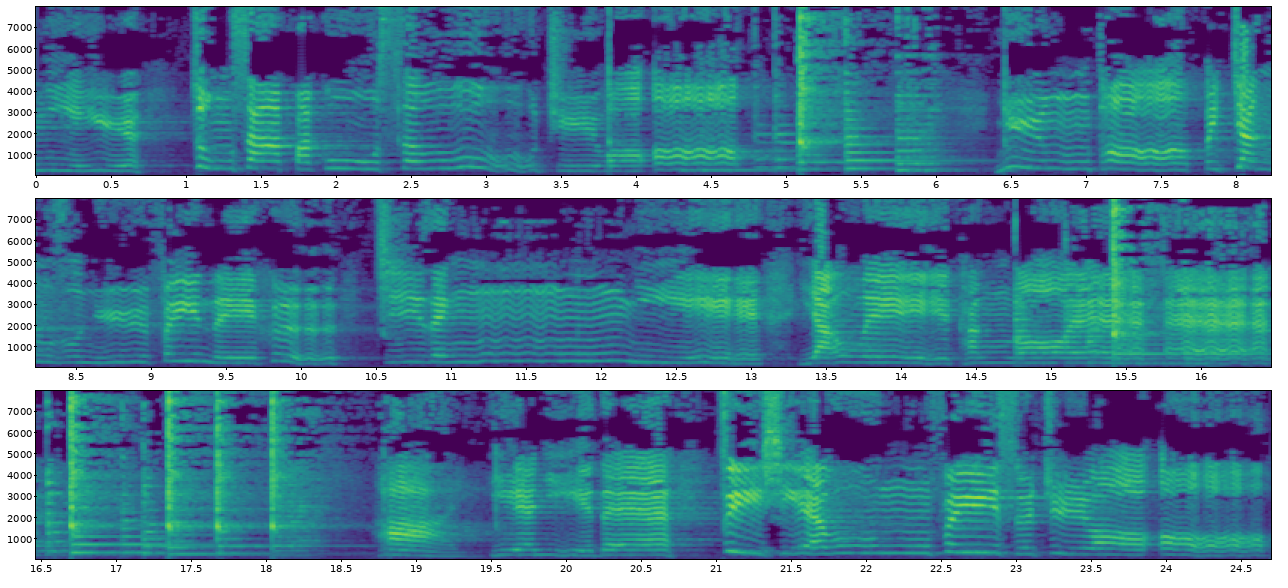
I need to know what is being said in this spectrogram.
年月终杀八股手举王。女他不将是女非男后，几人年要为看老哎，哎，一年的这些无非是句哦，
